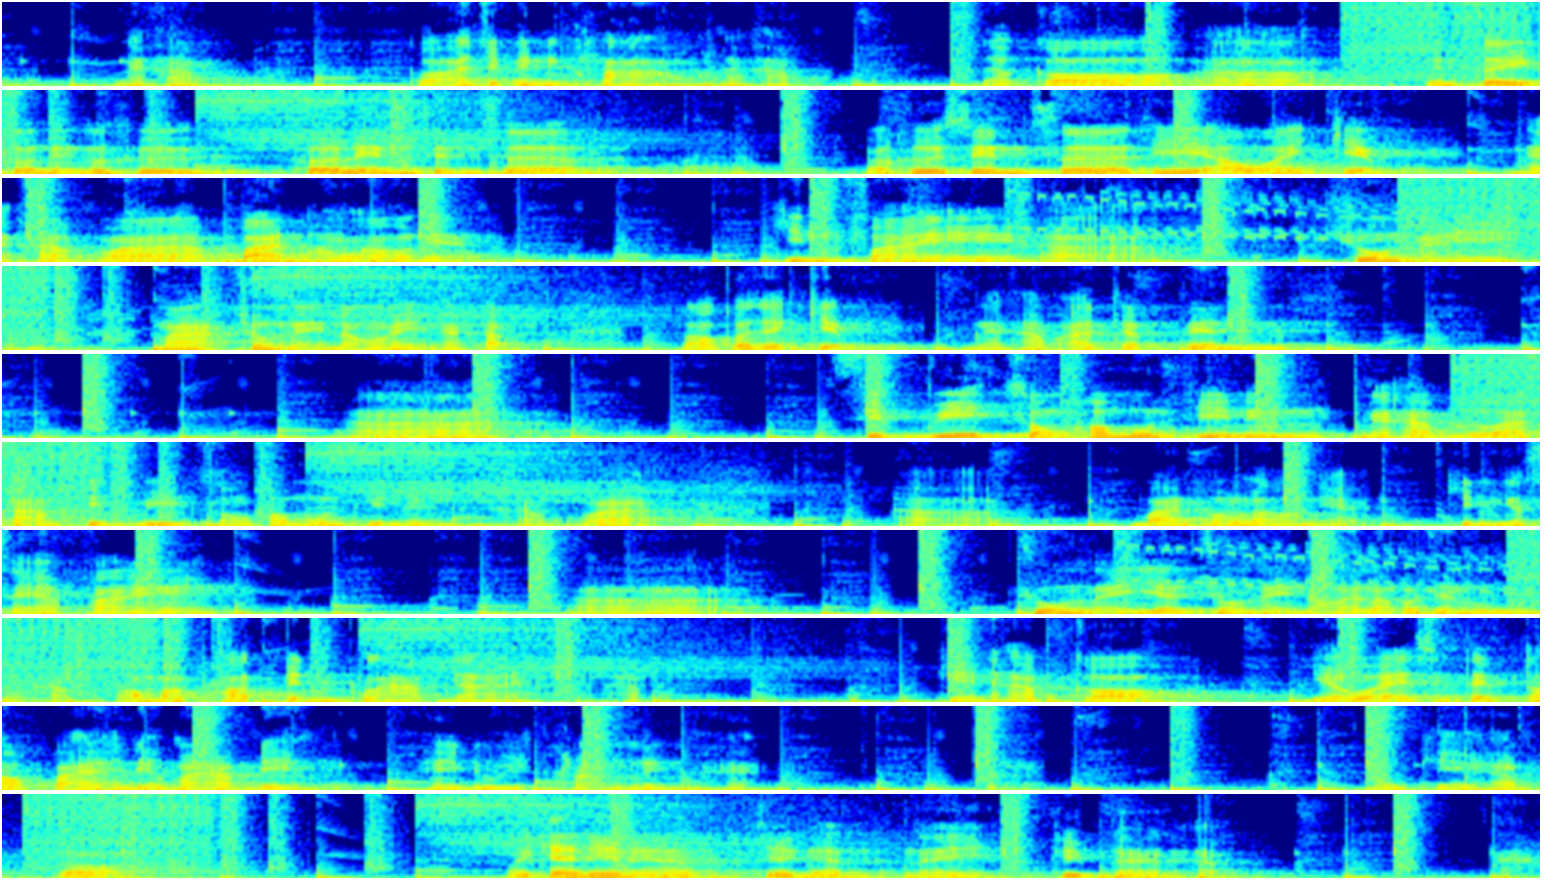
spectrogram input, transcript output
นะครับ ก็อาจจะเป็นคลาวนะครับ แล้วก็เซนเซอร์อีกตัวหนึ่งก็คือ current sensor ก็คือเซนเซอร์ที่เอาไว้เก็บนะครับว่าบ้านของเราเนี่ยกินไฟช่วงไหนมากช่วงไหนน้อยนะครับ เราก็จะเก็บนะครับอาจจะเป็นอ่า10วิส่งข้อมูลทีหนึ่งนะครับ หรือว่า 30 วิส่งข้อมูลทีหนึ่งครับว่าอ่าบ้านของเราเนี่ยกินกระแสไฟอ่า ช่วงไหนเยอะช่วงไหนน้อยเราก็จะรู้นะครับ เอามาพลอตเป็นกราฟได้นะครับโอเคนะครับก็เดี๋ยวไว้สเต็ปต่อไป เดี๋ยวมาอัปเดตให้ดูอีกครั้งหนึ่งนะฮะโอเคครับก็ไว้แค่นี้นะครับ เจอกันในคลิปหน้านะครับ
